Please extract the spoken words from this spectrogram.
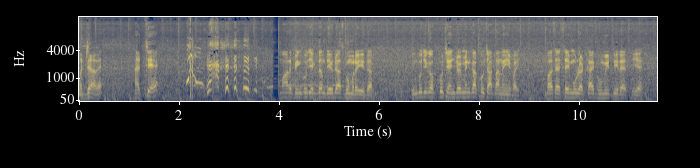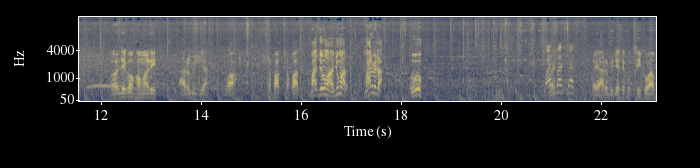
मज़ा आवे। अच्छे हमारे पिंकू जी एकदम देवदास घूम रही है इधर। पिंकू जी को कुछ एंजॉयमेंट का कुछ आता नहीं है भाई। बस ऐसे ही मुँह लटकाए घूमती रहती है। और देखो हमारी आरू बिटिया वाह छपाक छपाक। मार ज़ोर मार आजू मार मार बेटा। ओह बस बस बस। भाई आरू बिटिया से कुछ सीखो आप।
